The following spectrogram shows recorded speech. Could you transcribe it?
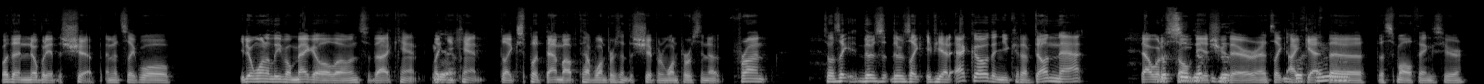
but then nobody at the ship, and it's like, well, you don't want to leave Omega alone, so that can't like Yeah. you can't like split them up to have one person at the ship and one person up front. So it's like there's there's like if you had Echo, then you could have done that. That would have see, solved the, the- issue the- there. And it's like I get thing- the the small things here.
